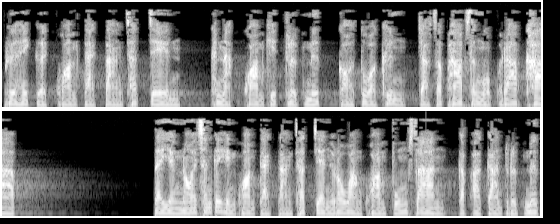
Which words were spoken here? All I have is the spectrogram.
เพื่อให้เกิดความแตกต่างชัดเจน ขณะความคิดตรึกนึกก่อตัวขึ้นจากสภาพสงบราบคาบ แต่อย่างน้อยฉันก็เห็นความแตกต่างชัดเจนระหว่างความฟุ้งซ่านกับอาการตรึกนึก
